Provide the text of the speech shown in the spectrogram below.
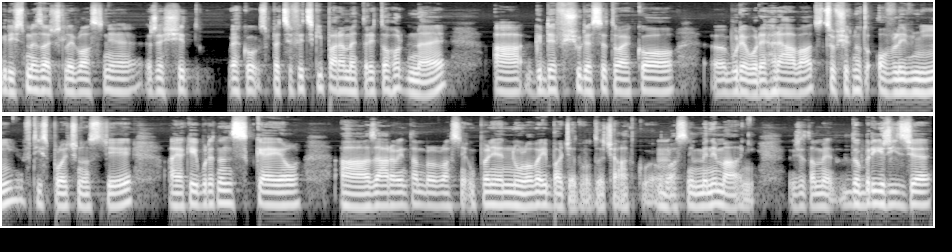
když jsme začali vlastně řešit jako specifický parametry toho dne a kde všude se to jako bude odehrávat, co všechno to ovlivní v té společnosti a jaký bude ten scale a zároveň tam byl vlastně úplně nulový budget od začátku, jo, vlastně minimální. Takže tam je dobrý říct, že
